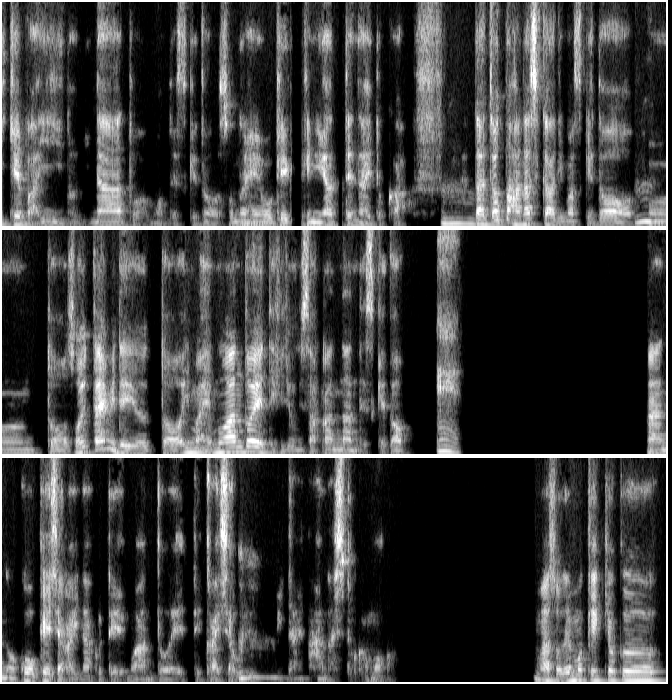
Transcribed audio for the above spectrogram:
いけばいいのになとは思うんですけど、その辺を経験にやってないとか。うん、だちょっと話変わりますけど、うん、うんとそういった意味で言うと、今 M&A って非常に盛んなんですけど、ええ、あの、後継者がいなくて M&A って会社を売るみたいな話とかも、うん、まあそれも結局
